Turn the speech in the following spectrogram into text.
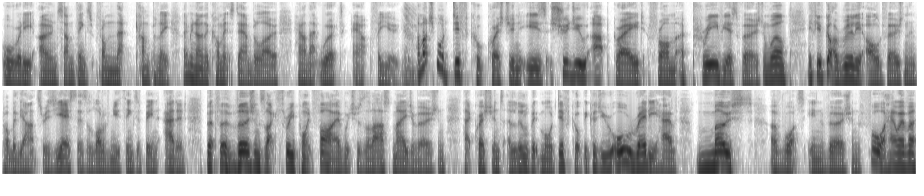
already own some things from that company. Let me know in the comments down below how that worked out for you. A much more difficult question is should you upgrade from a previous version? Well, if you've got a really old version, then probably the answer is yes. There's a lot of new things have been added. But for versions like 3.5, which was the last major version, that question's a little bit more difficult because you already have most of what's in version 4. However,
